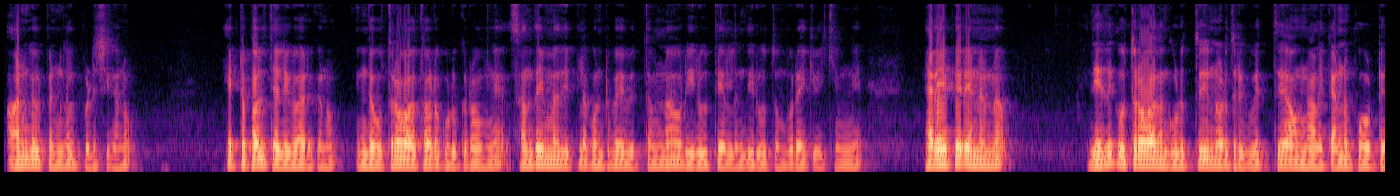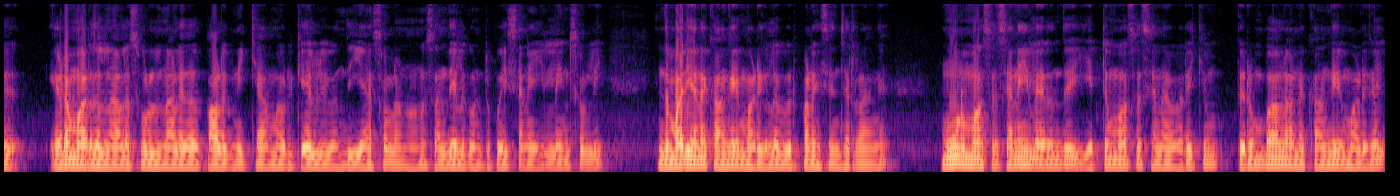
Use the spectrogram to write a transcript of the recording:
ஆண்கள் பெண்கள் பிடிச்சிக்கணும். எட்டு பால் தெளிவாக இருக்கணும். இந்த உத்தரவாதத்தோடு கொடுக்குறவங்க சந்தை மதிப்பில் கொண்டு போய் விற்றோம்னா ஒரு இருபத்தேழுலேருந்து இருபத்தொம்பது ரூபாய்க்கு விற்குங்க நிறைய பேர் என்னென்னா இது எதுக்கு உத்தரவாதம் கொடுத்து இன்னொருத்தருக்கு விற்று அவங்க நாளைக்கு கண்ணு போட்டு இடம் மாறுதல்னால சூழ்நிலை ஏதாவது பாலுக்கு நிற்காமல் ஒரு கேள்வி வந்து ஏன் சொல்லணும்னு சந்தையில் கொண்டு போய் செனை இல்லைன்னு சொல்லி இந்த மாதிரியான காங்கை மாடுகளை விற்பனை செஞ்சிடுறாங்க. மூணு மாத செனையிலேருந்து எட்டு மாத செனை வரைக்கும் பெரும்பாலான காங்கை மாடுகள்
